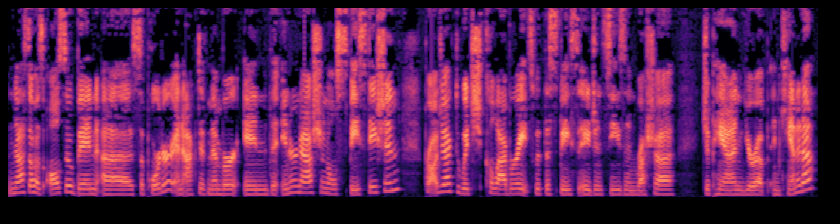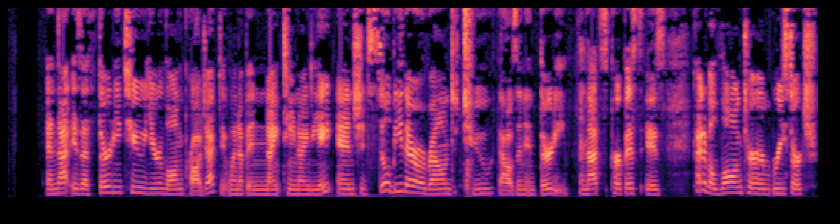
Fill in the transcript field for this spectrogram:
NASA has also been a supporter and active member in the International Space Station project, which collaborates with the space agencies in Russia, Japan, Europe, and Canada. And that is a 32 year long project. It went up in 1998 and should still be there around 2030. And that's purpose is kind of a long term research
